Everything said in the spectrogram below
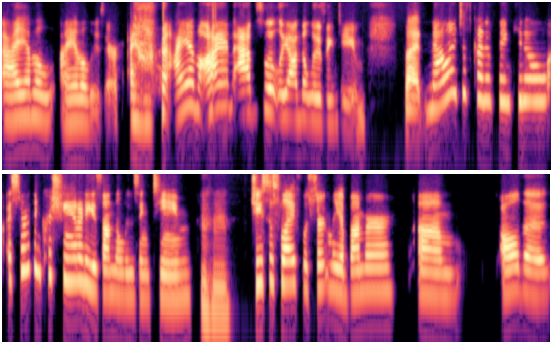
I am a, I am a loser. I, I am, I am absolutely on the losing team. But now I just kind of think, you know, I sort of think Christianity is on the losing team. Mm-hmm. Jesus' life was certainly a bummer. Um, all the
